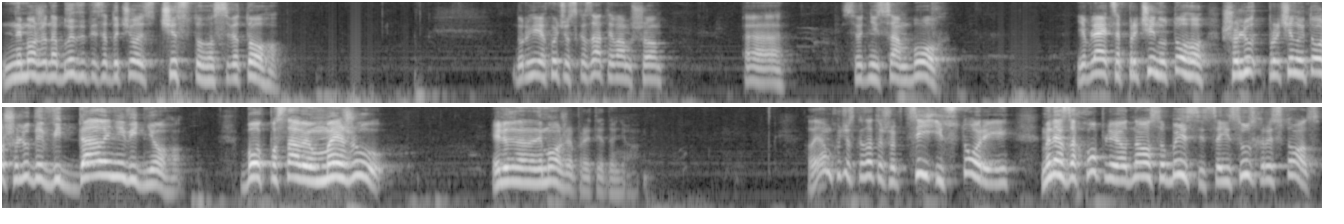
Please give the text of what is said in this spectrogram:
не може наблизитися до чогось чистого, святого. Дорогі, я хочу сказати вам, що е, сьогодні сам Бог являється причиною того, що, лю- причиною того, що люди віддалені від нього. Бог поставив межу, і людина не може прийти до нього. Але я вам хочу сказати, що в цій історії мене захоплює одна особистість це Ісус Христос.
